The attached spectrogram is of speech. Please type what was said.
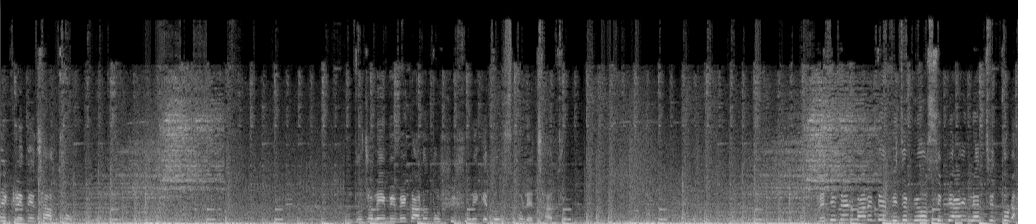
দুই কৃতি ছাত্র। দুজনেই বিবেকানন্দ শিশু নিকেতন স্কুলের ছাত্র। কৃতিদের বাড়িতে বিজেপি ও সিপিআই নেতৃত্বরা।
